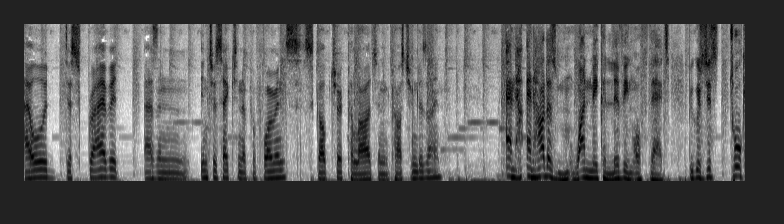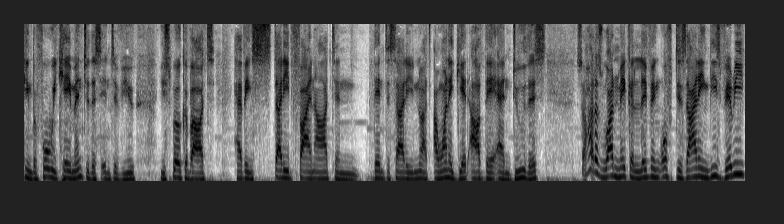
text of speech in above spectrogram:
I would describe it as an intersection of performance, sculpture, collage, and costume design. And, and how does one make a living off that? Because just talking before we came into this interview, you spoke about having studied fine art and then decided, you know what, I want to get out there and do this. So, how does one make a living off designing these very,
